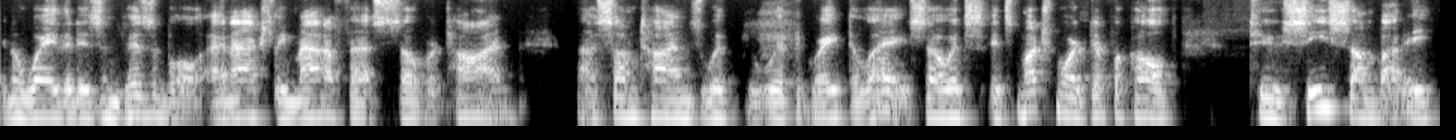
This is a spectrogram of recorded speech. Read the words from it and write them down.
in a way that is invisible and actually manifests over time, uh, sometimes with with a great delay. So it's it's much more difficult to see somebody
